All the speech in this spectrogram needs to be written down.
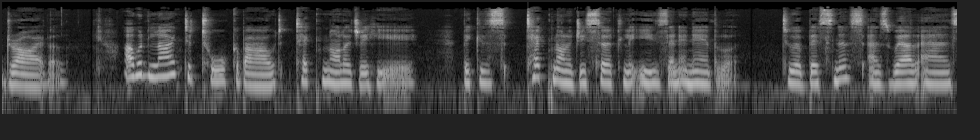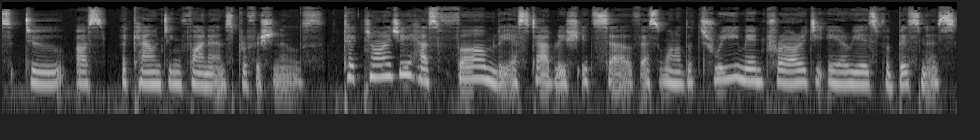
driver. I would like to talk about technology here because technology certainly is an enabler to a business as well as to us accounting finance professionals. Technology has firmly established itself as one of the three main priority areas for business,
